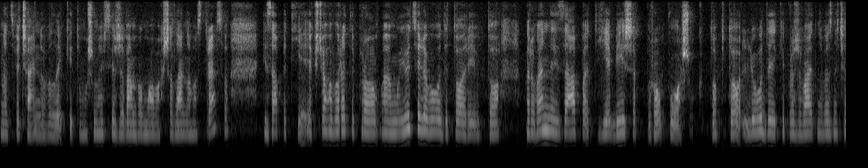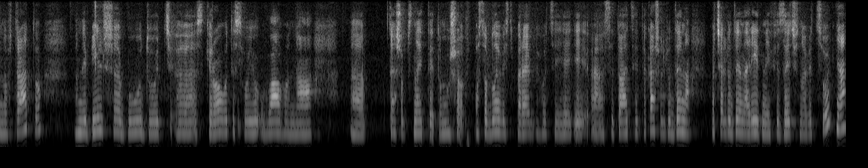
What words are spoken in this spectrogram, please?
надзвичайно великий, тому що ми всі живемо в умовах шаленого стресу, і запит є. Якщо говорити про е, мою цільову аудиторію, то первинний запит є більше про пошук, тобто люди, які проживають невизначену втрату. Вони більше будуть е, скеровувати свою увагу на е, те, щоб знайти, тому що особливість перебігу цієї е, ситуації така, що людина, хоча людина рідна і фізично відсутня,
